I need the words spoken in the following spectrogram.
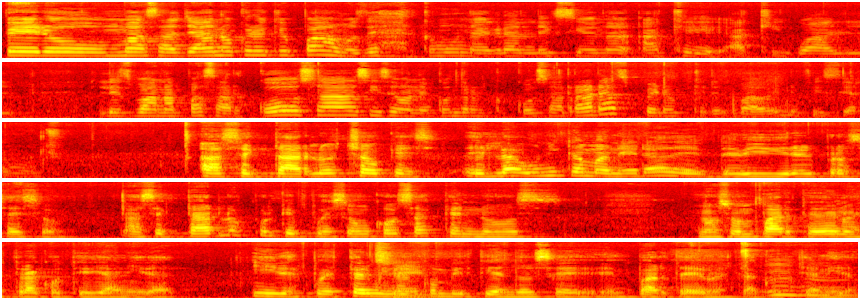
Pero más allá no creo que podamos dejar como una gran lección a, que, a que igual les van a pasar cosas y se van a encontrar con cosas raras, pero que les va a beneficiar mucho. Aceptar los choques es la única manera de, de vivir el proceso. Aceptarlos porque pues son cosas que nos no son parte de nuestra cotidianidad y después terminan convirtiéndose en parte de nuestra cotidianidad.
